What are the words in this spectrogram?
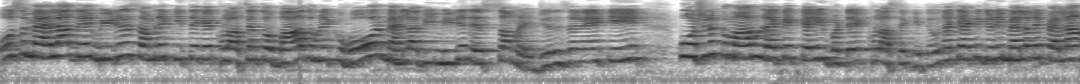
ਉਸ ਮਹਿਲਾ ਦੇ ਮੀਡੀਆ ਦੇ ਸਾਹਮਣੇ ਕੀਤੇ ਗਏ ਖੁਲਾਸਿਆਂ ਤੋਂ ਬਾਅਦ ਹੁਣ ਇੱਕ ਹੋਰ ਮਹਿਲਾ ਵੀ ਮੀਡੀਆ ਦੇ ਸਾਹਮਣੇ, ਜਿਸ ਨੇ ਕਿ ਭੂਸ਼ਣ ਕੁਮਾਰ ਨੂੰ ਲੈ ਕੇ ਕਈ ਵੱਡੇ ਖੁਲਾਸੇ ਕੀਤੇ। ਉਹਨਾਂ ਕਿਹਾ ਕਿ ਜਿਹੜੀ ਮਹਿਲਾ ਨੇ ਪਹਿਲਾਂ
